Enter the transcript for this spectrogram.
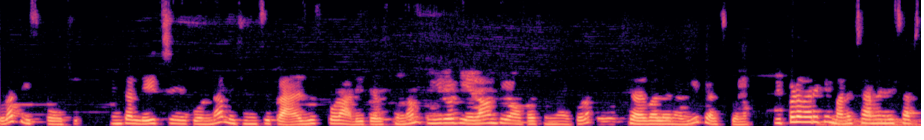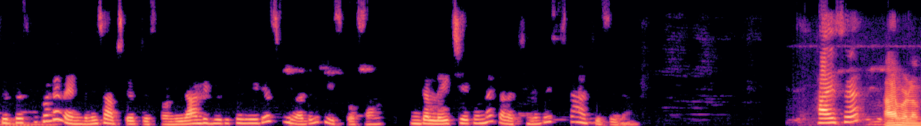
కూడా తీసుకోవచ్చు. ఇంకా లేట్ చేయకుండా మిషన్స్ ప్రైజెస్ కూడా అడిగి తెలుసుకుందాం. ఈ రోజు ఎలాంటి ఆఫర్స్ ఉన్నాయో కూడా చదవాలని అడిగి తెలుసుకుందాం. ఇప్పటివరకు మన ఛానల్ని సబ్స్క్రైబ్ చేసుకుంటే వెంటనే సబ్స్క్రైబ్ చేసుకోండి. ఇలాంటి బ్యూటిఫుల్ వీడియోస్ మీ వాటికి తీసుకొస్తాను ఇంకా లేట్ చేయకుండా కలెక్షన్ అయితే స్టార్ట్ చేసేదాం hi sir hi madam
